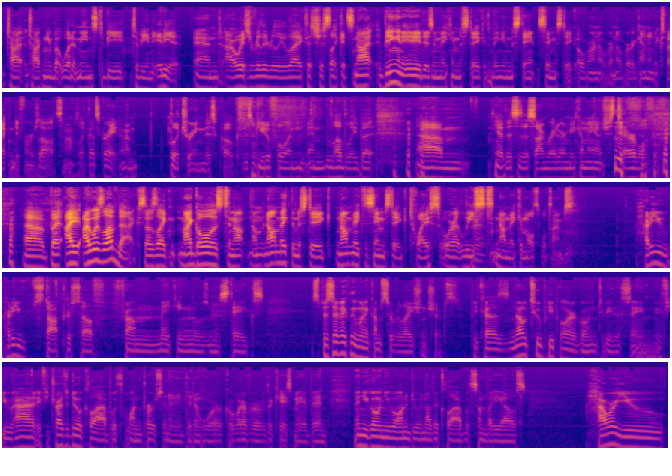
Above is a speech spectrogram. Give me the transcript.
ta- talking about what it means to be to be an idiot, and I always really really liked. It's just like it's not being an idiot isn't making a mistake. It's making the mistake, same mistake over and over and over again and expecting different results. And I was like, that's great. And I'm butchering this quote because it's beautiful and, and lovely, but um, yeah, this is a songwriter and me coming out just terrible. uh, but I, I always loved that because I was like, my goal is to not not make the mistake, not make the same mistake twice, or at least yeah. not make it multiple times. How do you how do you stop yourself from making those mistakes, specifically when it comes to relationships? Because no two people are going to be the same. If you had if you tried to do a collab with one person and it didn't work, or whatever the case may have been, then you go and you want to do another collab with somebody else. How are you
